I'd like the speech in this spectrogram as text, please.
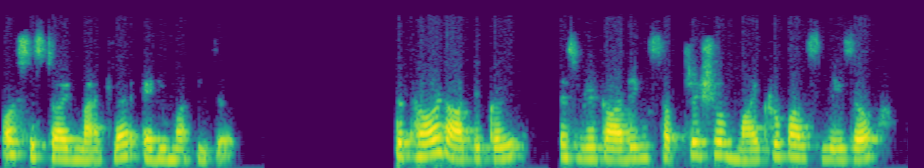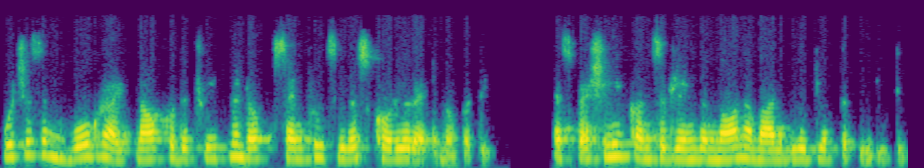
or cystoid macular edema either. The third article is regarding subthreshold micropulse laser, which is in vogue right now for the treatment of central serous chorioretinopathy, especially considering the non-availability of the PDT.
